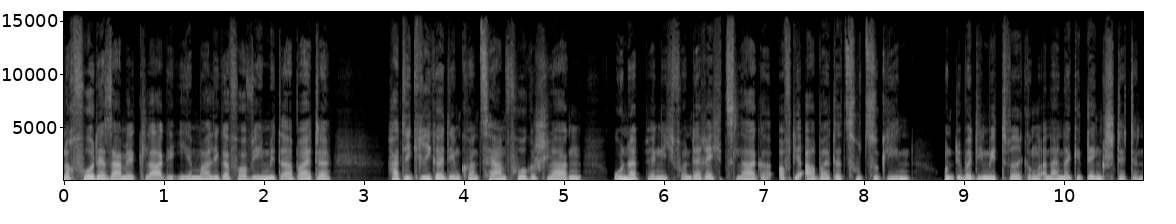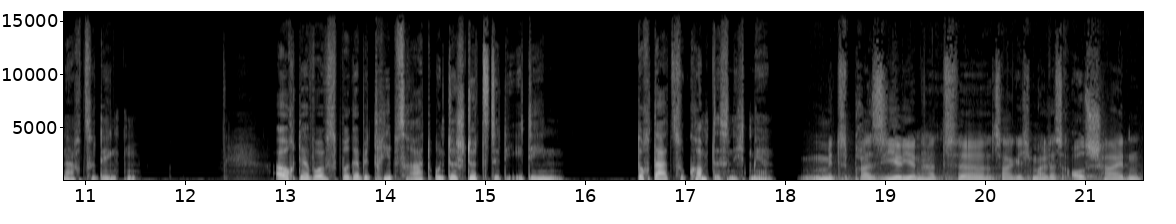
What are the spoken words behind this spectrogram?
noch vor der Sammelklage ehemaliger VW-Mitarbeiter hatte Grieger dem Konzern vorgeschlagen, unabhängig von der Rechtslage auf die Arbeiter zuzugehen und über die Mitwirkung an einer Gedenkstätte nachzudenken. Auch der Wolfsburger Betriebsrat unterstützte die Ideen. Doch dazu kommt es nicht mehr. Mit Brasilien hat, äh, sage ich mal, das Ausscheiden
